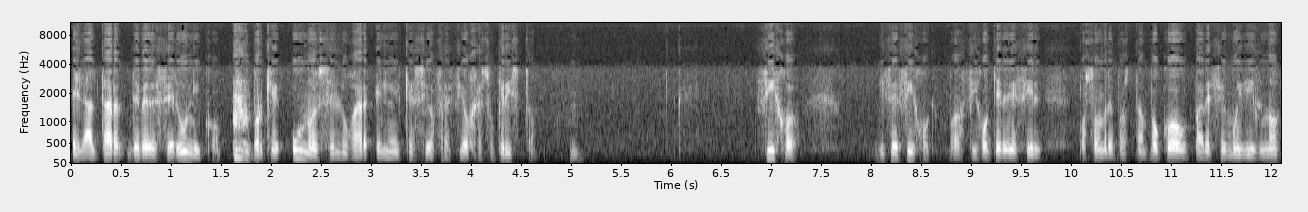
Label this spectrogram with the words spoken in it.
el altar debe de ser único, porque uno es el lugar en el que se ofreció Jesucristo. Fijo, dice fijo, fijo quiere decir, pues hombre, pues tampoco parece muy digno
